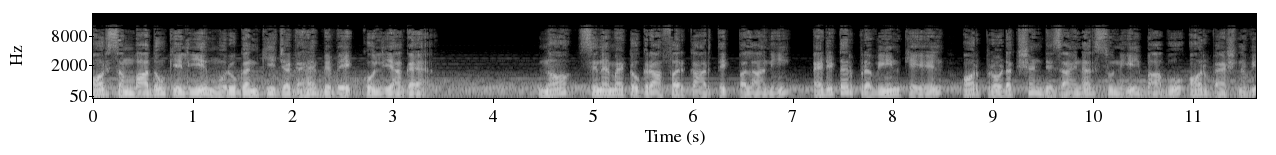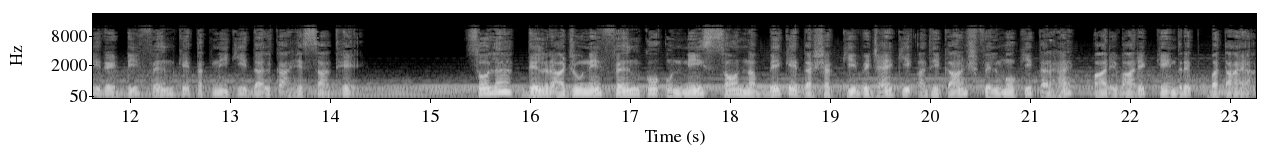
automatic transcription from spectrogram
और संवादों के लिए मुरुगन की जगह विवेक को लिया गया। नौ, cinematographer Karthik Palani, editor Praveen K L और प्रोडक्शन डिज़ाइनर सुनील बाबू और वैष्णवी रेड्डी फ़िल्म के तकनीकी दल का हिस्सा थे। 16 दिल राजू ने फ़िल्म को 1990 के दशक की विजय की अधिकांश फ़िल्मों की तरह पारिवारिक केंद्रित बताया।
